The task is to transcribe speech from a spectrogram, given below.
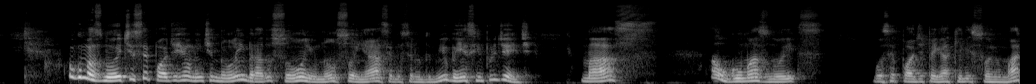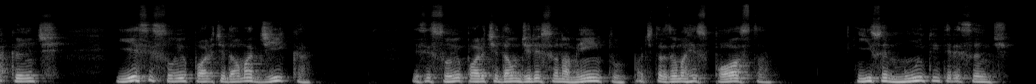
Algumas noites você pode realmente não lembrar do sonho, não sonhar se você não dormiu bem, assim por diante. Mas algumas noites você pode pegar aquele sonho marcante e esse sonho pode te dar uma dica. Esse sonho pode te dar um direcionamento, pode trazer uma resposta. E isso é muito interessante.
